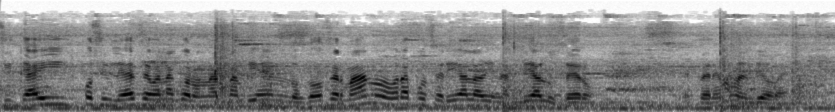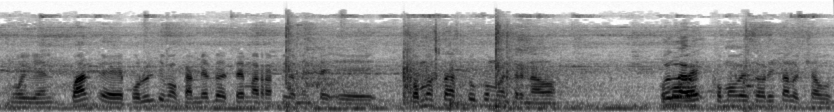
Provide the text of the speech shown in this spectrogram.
si hay posibilidades se van a coronar también los dos hermanos. Ahora pues sería la dinastía Lucero. Esperemos en Dios. Muy bien. Eh, por último, cambiando de tema rápidamente, eh, ¿cómo estás tú como entrenador? Pues ¿Cómo, ves, ahorita a los chavos?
